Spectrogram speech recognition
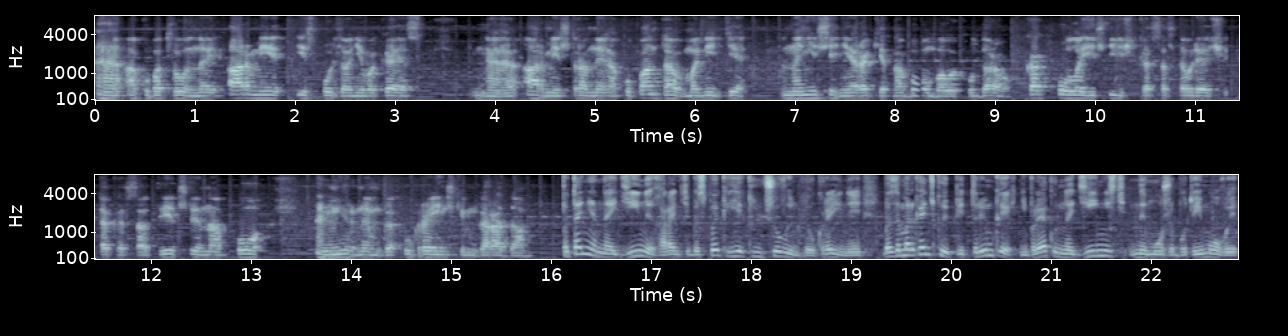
э, оккупационной армии использования ВКС э, армии страны-оккупанта в моменте нанесения ракетно-бомбовых ударов как по логистической составляющей, так и, соответственно, по мирным украинским городам. Питання надійних гарантій безпеки є ключовим для України. Без американської підтримки ні про яку надійність не може бути й мови.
